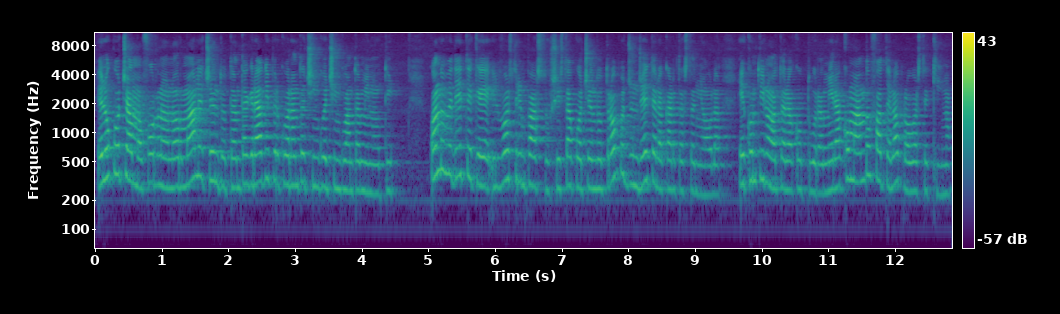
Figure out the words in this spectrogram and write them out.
e lo cuociamo a forno normale a 180 gradi per 45-50 minuti. Quando vedete che il vostro impasto si sta cuocendo troppo aggiungete la carta stagnola e continuate la cottura, mi raccomando fate la prova a stecchino.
